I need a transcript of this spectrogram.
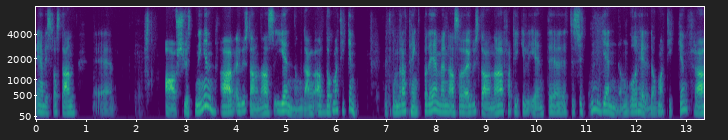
i en viss forstand eh, avslutningen av Augustanas gjennomgang av dogmatikken. Jeg vet ikke om dere har tenkt på det, men altså Augustana artikkel 1 til, til 17 gjennomgår hele dogmatikken fra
